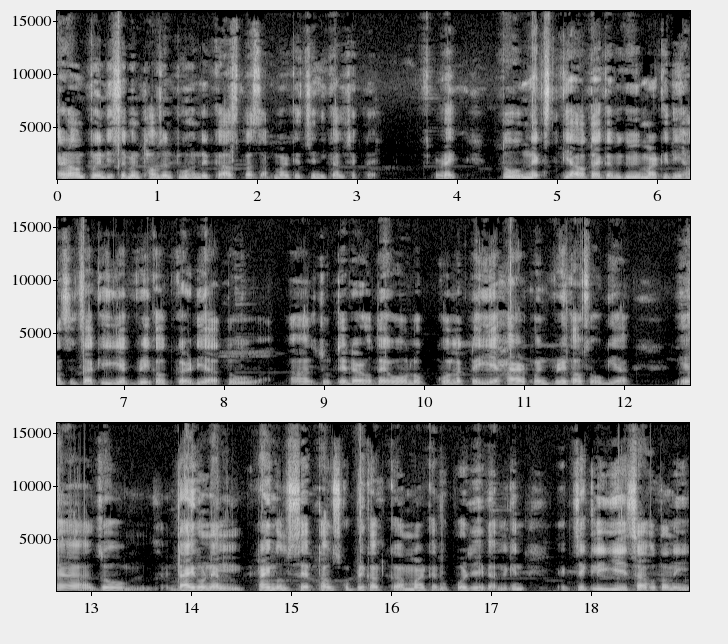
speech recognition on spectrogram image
अराउंड ट्वेंटी का आसपास आप मार्केट से निकाल सकते हैं राइट तो नेक्स्ट क्या होता है कभी कभी मार्केट यहाँ से जाके ये ब्रेकआउट कर दिया तो जो ट्रेडर होते हैं, वो लोग को लगता है ये हायर पॉइंट ब्रेकआउट हो गया, या जो डायगोनल ट्राइंगल सेप था, उसको ब्रेकआउट का मार्केट ऊपर जाएगा। लेकिन एग्जैक्टली ये ऐसा होता नहीं।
